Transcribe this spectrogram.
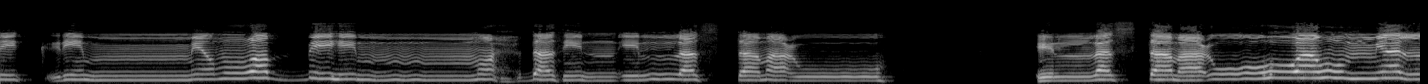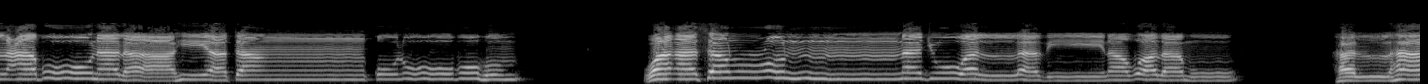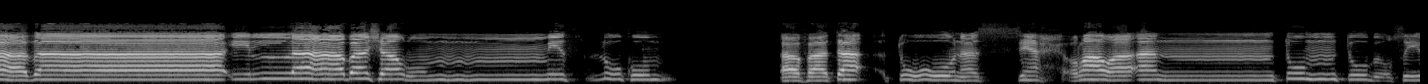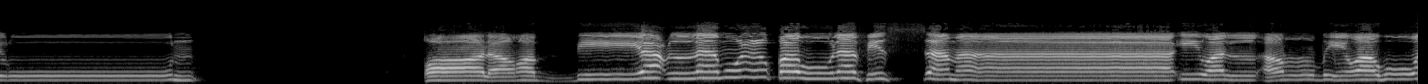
ذكر من ربهم محدث إلا استمعوه إلا استمعوه وهم يلعبون لاهية قلوبهم وأسروا النجوى الذين ظلموا هل هذا إلا بشر مثلكم؟ أفتأتون السحر وأنتم تبصرون؟ قال ربي يعلم القول في السماء والأرض وهو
